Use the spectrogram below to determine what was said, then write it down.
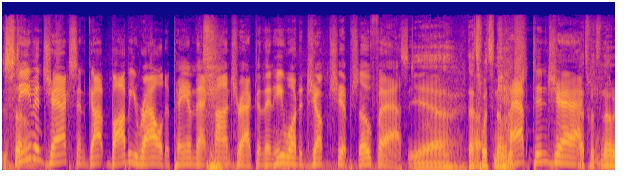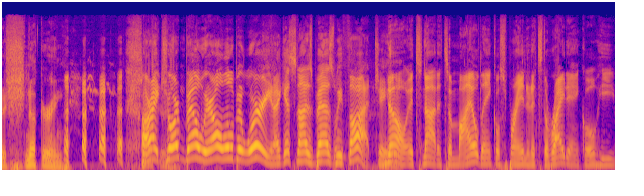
So- Stephen Jackson got Bobby Rowell to pay him that contract, and then he wanted to jump ship so fast. Yeah, that's what's known Captain as Captain Jack. That's what's known as schnookering. all right, Jordan Bell, we are all a little bit worried. I guess not as bad as we thought. JD. No, it's not. It's a mild ankle sprain, and it's the right ankle. He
